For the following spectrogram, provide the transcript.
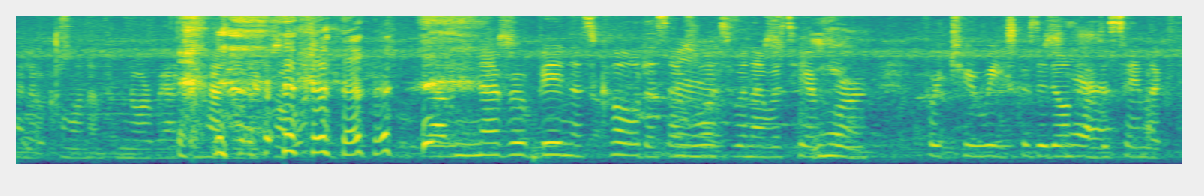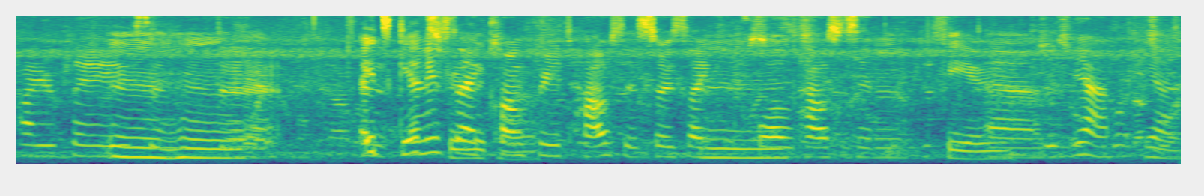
Hello, come on, I'm from Norway. I can handle the cold. I've never been as cold as I was when I was here Yeah. for, for two weeks because they don't Yeah. have the same like fireplace and the And, it gets and it's really like cold. Mm. concrete houses, so it's like old houses in Very. um, yeah. yeah.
